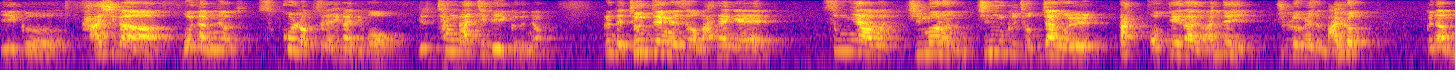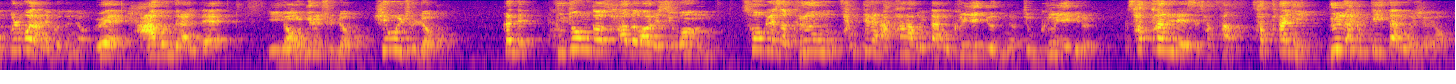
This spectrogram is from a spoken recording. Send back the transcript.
이 그 가시가 뭐냐면요. 스콜럽스를 해가지고 이 창같이 돼 있거든요. 그런데 전쟁에서 만약에 승리하고 지면은 진그 적장을 딱 어깨에다 완전히 줄름해서 말로 그냥 끌고 다녔거든요. 왜? 아군들한테 이 용기를 주려고, 힘을 주려고. 그런데 그 정도 사도 바울이 지금 속에서 그런 상태가 나타나고 있다는 그 얘기거든요. 지금 그 얘기를. 사탄이라 했어요, 사탄. 사탄이 늘 함께 있다는 것이에요.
